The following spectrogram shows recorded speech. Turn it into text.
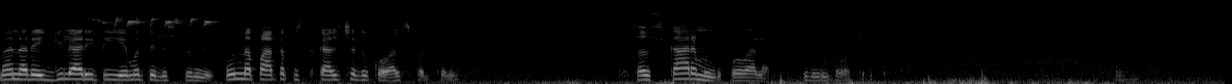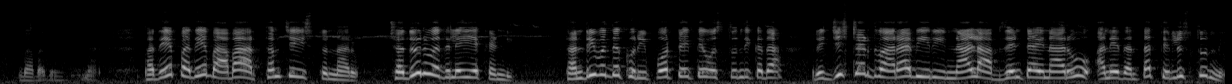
మన రెగ్యులారిటీ ఏమో తెలుస్తుంది. ఉన్న పాత పుస్తకాలు చదువుకోవాల్సి పడుతుంది. సంస్కారం ఉండిపోవాలి ఇది ఇంపార్టెంట్ బాబా అంటున్నారు. పదే పదే బాబా అర్థం చేయిస్తున్నారు. చదువును వదిలేయకండి. తండ్రి వద్దకు రిపోర్ట్ అయితే వస్తుంది కదా. రిజిస్టర్ ద్వారా వీరు ఇన్నాళ్ళు అబ్జెంట్ అయినారు అనేదంతా తెలుస్తుంది.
